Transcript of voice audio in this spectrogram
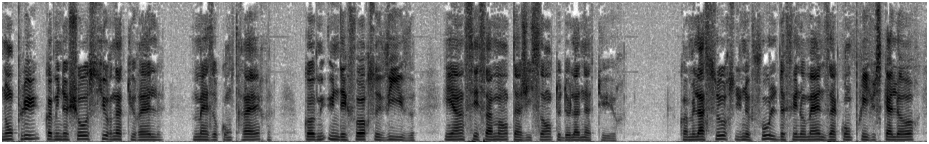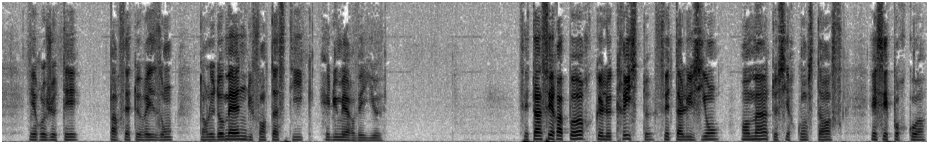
non plus comme une chose surnaturelle, mais au contraire comme une des forces vives et incessamment agissantes de la nature, comme la source d'une foule de phénomènes incompris jusqu'alors et rejetés par cette raison dans le domaine du fantastique et du merveilleux. C'est à ces rapports que le Christ fait allusion en maintes circonstances, et c'est pourquoi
